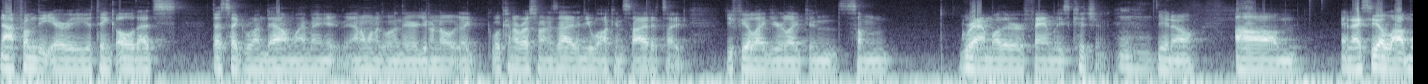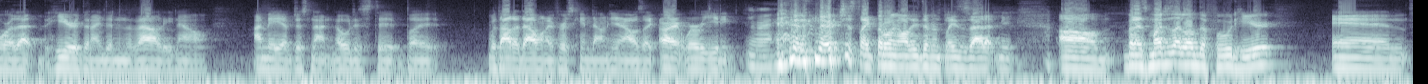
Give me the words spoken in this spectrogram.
not from the area, you think, oh, that's that's like run down. Why am I? I don't want to go in there. You don't know like what kind of restaurant is that. And you walk inside, it's like you feel like you're like in some grandmother family's kitchen. Mm-hmm. You know, um, and I see a lot more of that here than I did in the valley. Now, I may have just not noticed it, but without a doubt, when I first came down here, I was like, all right, where are we eating? Right. they're just like throwing all these different places out at me. Um, but as much as I love the food here, and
